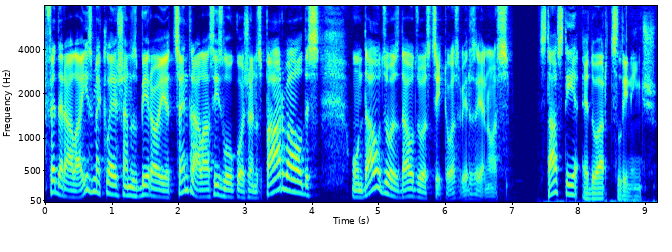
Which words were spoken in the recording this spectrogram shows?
federālā izmeklēšanas biroja, centrālās izlūkošanas pārvaldes un daudzos, daudzos citos virzienos. Stāstīja Eduards Liniņš.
